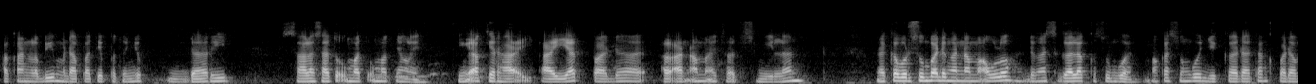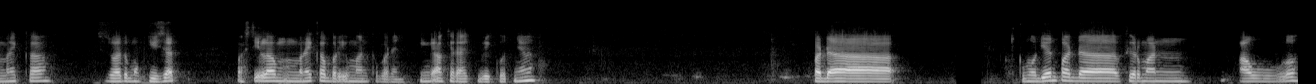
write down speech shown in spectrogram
akan lebih mendapati petunjuk dari salah satu umat-umat yang lain. Hingga akhir ayat pada Al-An'am ayat 109, mereka bersumpah dengan nama Allah dengan segala kesungguhan. Maka sungguh jika datang kepada mereka sesuatu mukjizat, pastilah mereka beriman kepadanya. Hingga akhir ayat berikutnya, pada kemudian pada firman Allah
